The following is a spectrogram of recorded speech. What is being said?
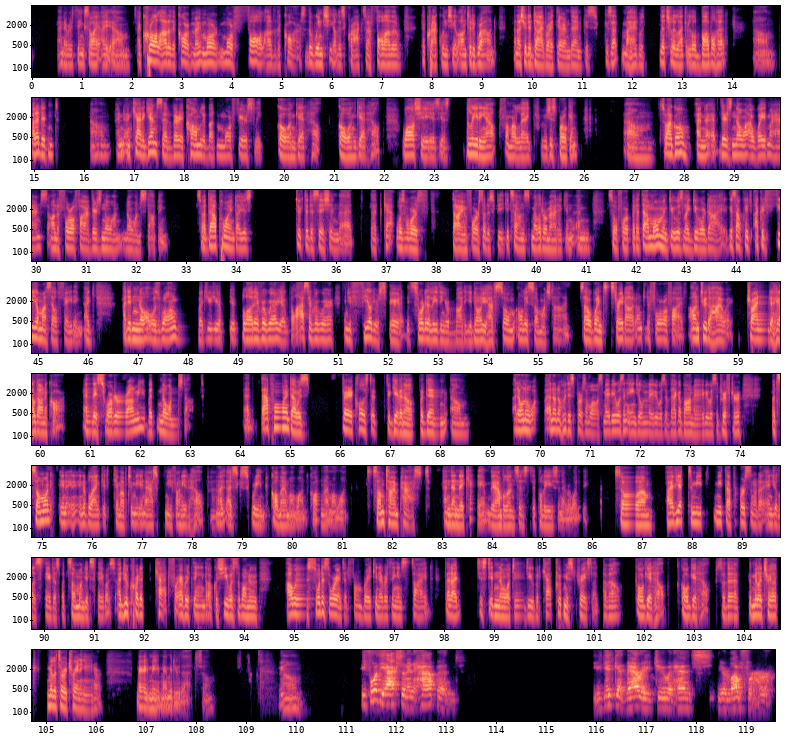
and everything. So I I, um, I crawl out of the car, more more fall out of the car. So the windshield is cracked. So I fall out of the cracked windshield onto the ground, and I should have died right there and then because because my head was literally like a little bobblehead, um, but I didn't. Um, and and Kat again said very calmly but more fiercely, "Go and get help. Go and get help." While she is just bleeding out from her leg, which is broken. Um, so I go and uh, there's no one, I wave my hands on the 405, there's no one, no one stopping. So at that point, I just took the decision that that Kat was worth dying for, so to speak. It sounds melodramatic and, and so forth. But at that moment, it was like do or die because I could I could feel myself fading. I I didn't know what was wrong, but you, you, you blood everywhere, you have glass everywhere, and you feel your spirit. It's sort of leaving your body. You know, you have so only so much time. So I went straight out onto the 405, onto the highway, trying to hail down a car. And they swerved around me, but no one stopped. At that point, I was very close to, to giving up. But then um, I don't know. I don't know who this person was. Maybe it was an angel. Maybe it was a vagabond. Maybe it was a drifter but someone in, in, in, a blanket came up to me and asked me if I needed help. And I, I screamed, call 911, call 911. Some time passed and then they came, the ambulances, the police and everybody. So um, I have yet to meet meet that person or that angel that saved us, but someone did save us. I do credit Kat for everything though, because she was the one who I was so disoriented from breaking everything inside that I just didn't know what to do. But Kat put me straight, like Pavel, go get help go get help. So that the military military training in her made me made me do that. So um, before the accident happened, you did get married to enhance your love for her.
